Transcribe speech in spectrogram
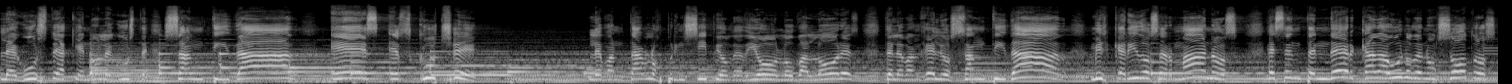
Le guste a quien no le guste. Santidad es escuche levantar los principios de Dios, los valores del Evangelio. Santidad, mis queridos hermanos, es entender cada uno de nosotros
